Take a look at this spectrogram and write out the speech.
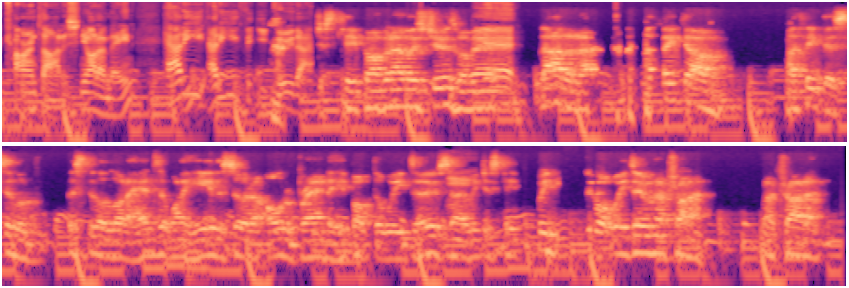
a current artist. You know what I mean? How do you how do you think you do that? Just keep pumping out those tunes, my man. No, I don't. I think um, I think there's still a, there's still a lot of heads that want to hear the sort of older brand of hip hop that we do. So we just keep we do what we do. We're not trying to we're not trying to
